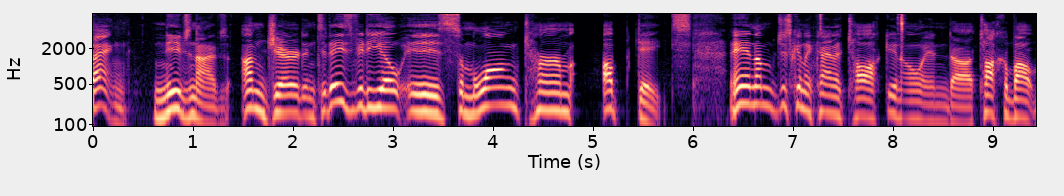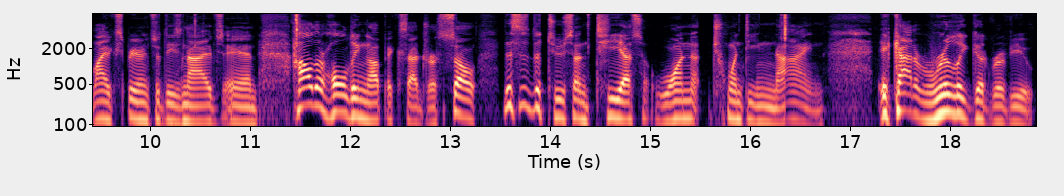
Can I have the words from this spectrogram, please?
Bang! Neeves Knives. I'm Jared and today's video is some long-term updates. And I'm just going to kind of talk, you know, and uh, talk about my experience with these knives and how they're holding up, etc. So this is the Twosun TS129. It got a really good review.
